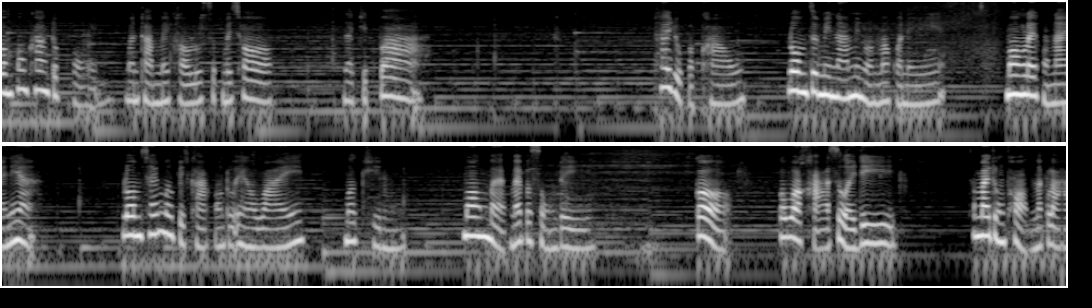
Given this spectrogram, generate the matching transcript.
ลมค่อนข้างตะผอยมันทำให้เขารู้สึกไม่ชอบ และคิดว่า ถ้าอยู่กับเขาโลมจะมีน้ำมีนวลมากกว่านี้ มองอะไรของนายเนี่ยโลมใช้มือปิดขาของตัวเองเอาไว้ เมื่อคิม มองแบบไม่ประสงค์ดี ก็ก็ว่าขาสวยดีทำไมถึงผอมนักละ่ะ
